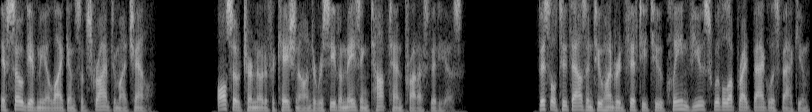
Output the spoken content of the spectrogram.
If so give me a like and subscribe to my channel. Also turn notification on to receive amazing top 10 products videos. Bissell 2252 Clean View Swivel Upright Bagless Vacuum,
